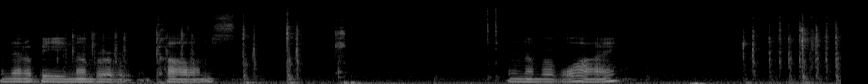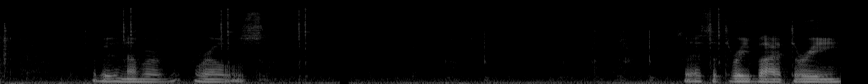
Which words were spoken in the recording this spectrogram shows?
and that'll be number of columns and number of y will be the number of rows so that's a 3 by 3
